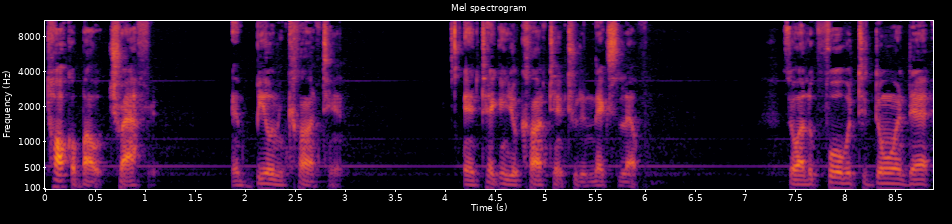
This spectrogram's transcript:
talk about traffic and building content and taking your content to the next level. So I look forward to doing that.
